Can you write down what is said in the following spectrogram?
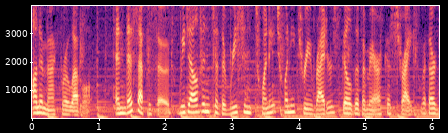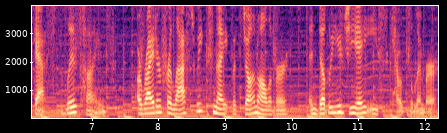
on a macro level. In this episode, we delve into the recent 2023 Writers Guild of America strike with our guest, Liz Hynes, a writer for Last Week Tonight with John Oliver and WGA East council member.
